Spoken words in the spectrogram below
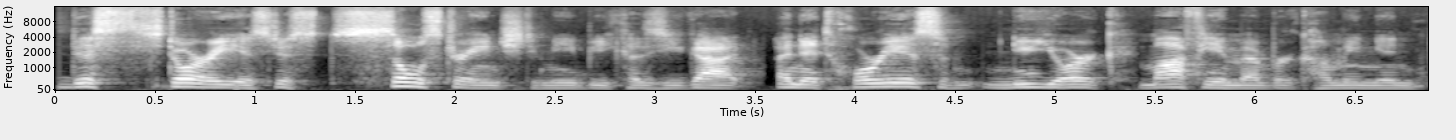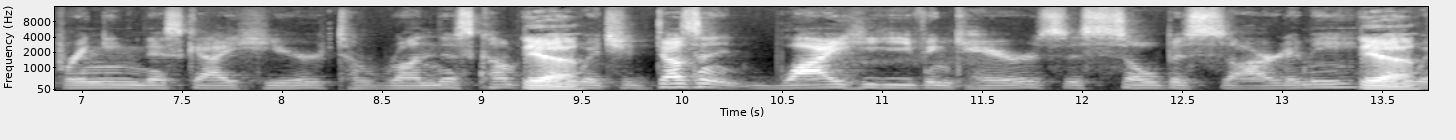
This story is just so strange to me because you got a notorious New York mafia member coming and bringing this guy here to run this company, Yeah. which it doesn't, why he even cares is so bizarre to me. Yeah.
